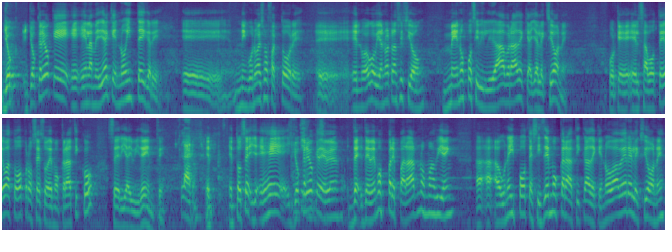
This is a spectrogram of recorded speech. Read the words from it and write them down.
yo, yo creo que en la medida que no integre ninguno de esos factores el nuevo gobierno de transición, menos posibilidad habrá de que haya elecciones, porque el saboteo a todo proceso democrático sería evidente. Claro. Entonces, yo creo que debemos prepararnos más bien a, una hipótesis democrática de que no va a haber elecciones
